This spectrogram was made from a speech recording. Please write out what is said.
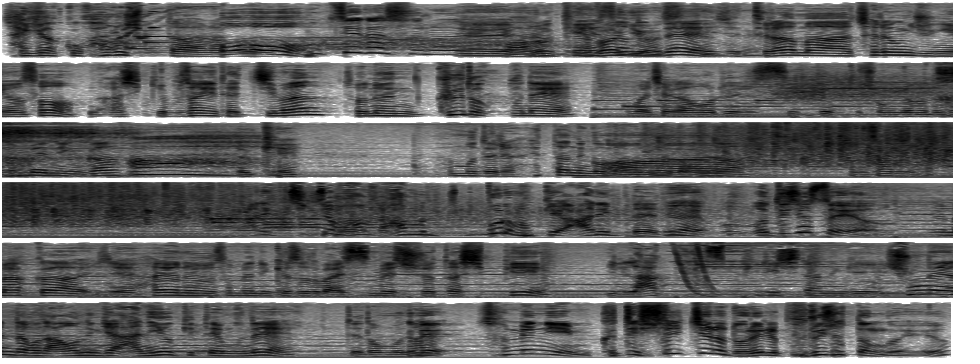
자기가 꼭 하고 싶다라고 어머 복제 가수를 네, 아, 그렇게 대박이었을 했었는데 텐데. 이제 드라마 촬영 중이어서 아쉽게 무산이 됐지만 저는 그 덕분에 정말 제가 어렸을 때부터 존경하던 선배님과 아 이렇게 한 무대를 했다는 것만으로 아. 너무나 감사합니다. 아니 직접 한, 한번 물어볼게요. 아니 네. 예, 어, 어떠셨어요? 그럼 아까 이제 하현우 선배님께서도 말씀해 주셨다시피 이 락 스피릿이라는 게 흉내낸다고 나오는 게 아니었기 때문에 그때 너무나 근데 선배님 그때 실제로 노래를 부르셨던 거예요?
